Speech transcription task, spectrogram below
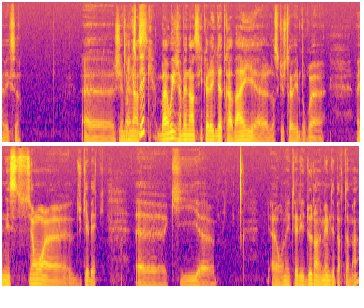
avec ça. Explique. anci- Ben oui, j'avais un ancien collègue de travail lorsque je travaillais pour une institution du Québec qui... on était les deux dans le même département.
